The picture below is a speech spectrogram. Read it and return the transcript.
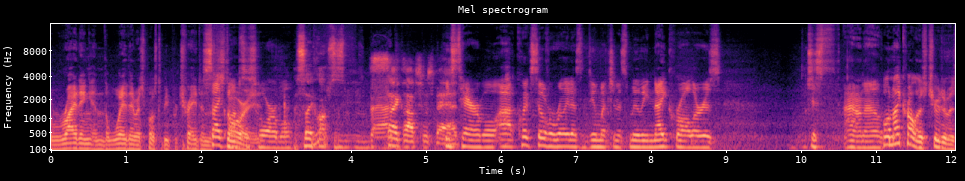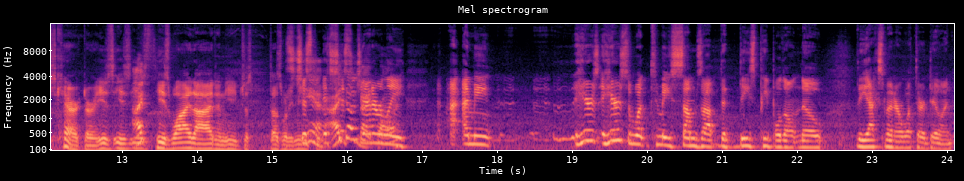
writing and the way they were supposed to be portrayed in the story. Cyclops is horrible. Cyclops is bad. Cyclops was bad. He's terrible. Uh, Quicksilver really doesn't do much in this movie. Nightcrawler is just I don't know. Well, Nightcrawler is true to his character. He's he's he's, I- he's wide eyed and he just does what he needs. just Yeah, it's I just dug generally. I, I mean, here's here's what to me sums up that these people don't know the X Men or what they're doing.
